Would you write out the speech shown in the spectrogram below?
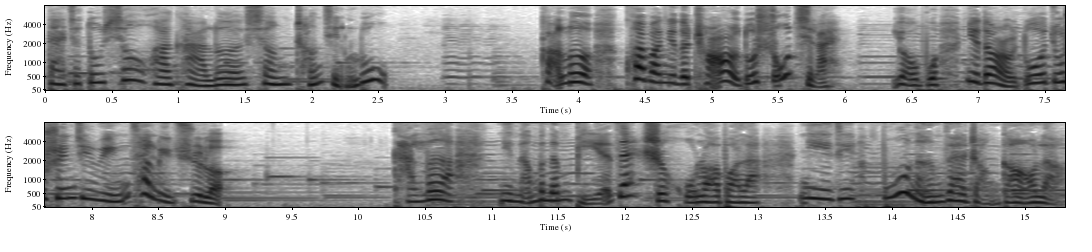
大家都笑话卡乐像长颈鹿。卡乐，快把你的长耳朵收起来！要不你的耳朵就伸进云彩里去了。卡乐，你能不能别再吃胡萝卜了？你已经不能再长高了。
